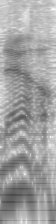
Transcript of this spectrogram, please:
now.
